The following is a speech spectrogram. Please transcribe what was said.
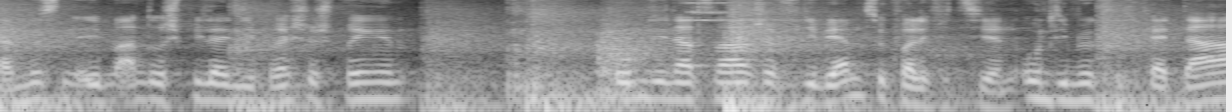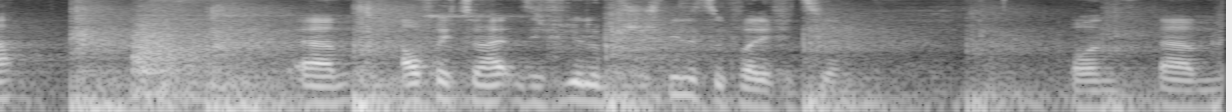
dann müssen eben andere Spieler in die Bresche springen, um die Nationalmannschaft für die WM zu qualifizieren und die Möglichkeit da ähm, aufrechtzuerhalten, sich für die Olympischen Spiele zu qualifizieren. Und ähm,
